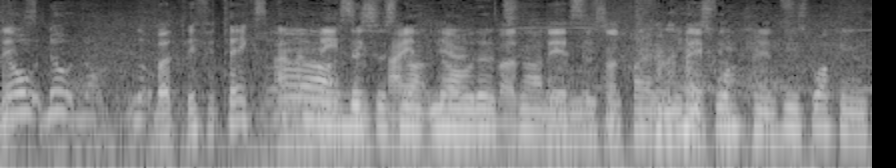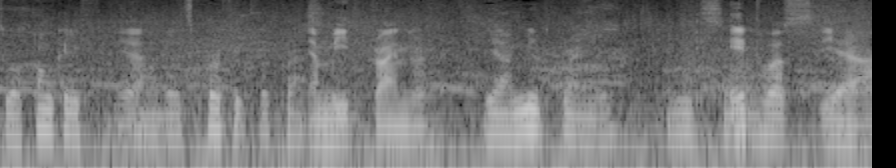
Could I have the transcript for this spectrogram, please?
No, next. no, no, no. But if it takes an Ah, amazing this is fight not. here, No, that's not an amazing fight. I mean, he's walking. fight. He's walking into a concave. Yeah. Uh, that's perfect for Kras. a meat grinder. yeah, meat grinder. Uh, It was yeah,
